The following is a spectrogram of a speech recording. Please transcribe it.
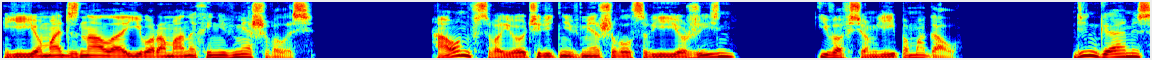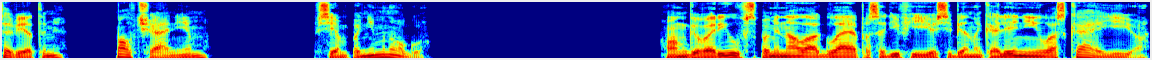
Ее мать знала о его романах и не вмешивалась. А он, в свою очередь, не вмешивался в ее жизнь, и во всем ей помогал. Деньгами, советами, молчанием, всем понемногу. Он говорил, вспоминала Аглая, посадив ее себе на колени и лаская ее.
